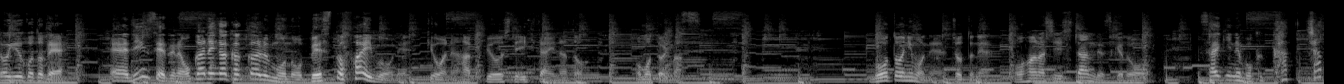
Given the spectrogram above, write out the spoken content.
ということでえー、人生でね、お金がかかるものベスト5をね、今日はね、発表していきたいなと思っております。冒頭にもね、ちょっとね、お話ししたんですけど、最近ね、僕買っちゃっ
